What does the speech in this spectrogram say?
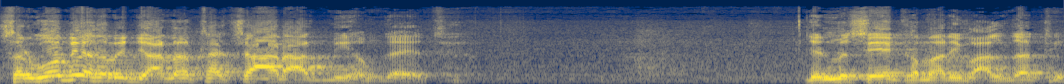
سرگودے ہمیں جانا تھا، چار آدمی ہم گئے تھے۔ جن میں سے ایک ہماری والدہ تھی۔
